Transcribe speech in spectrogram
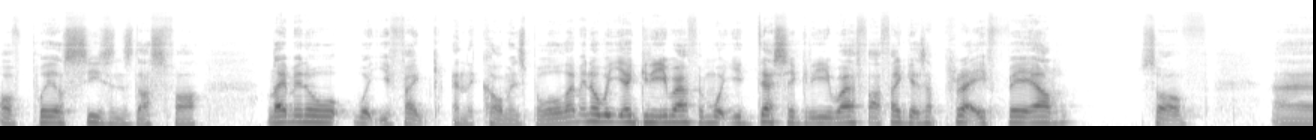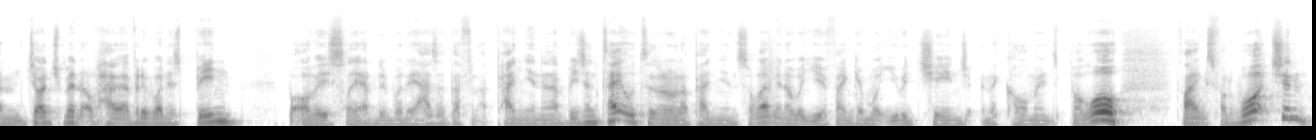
of players' seasons thus far. Let me know what you think in the comments below. Let me know what you agree with and what you disagree with. I think it's a pretty fair sort of um, judgment of how everyone has been. But obviously, everybody has a different opinion, and everybody's entitled to their own opinion. So let me know what you think and what you would change in the comments below. Thanks for watching.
